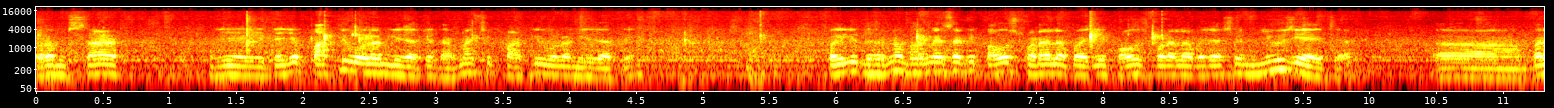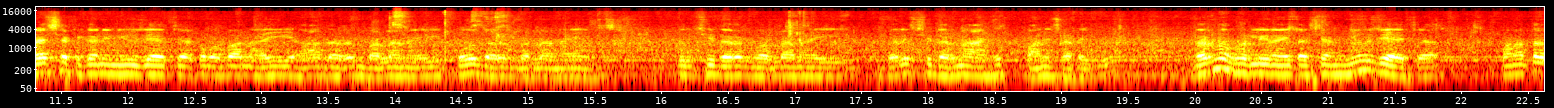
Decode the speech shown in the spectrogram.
परमसाठ म्हणजे त्याची पातळी ओलांडली जाते धरणाची पातळी ओलांडली जाते. पहिली धरणं भरण्यासाठी पाऊस पडायला पाहिजे पाऊस पडायला पाहिजे अशा न्यूज यायच्या. बऱ्याचशा ठिकाणी न्यूज यायच्या का बाबा नाही हा धरण भरला नाही तो धरण भरला नाही तुळशी धरण भरला नाही. बरेचशी धरणं आहेत पाणी साठायची धरणं भरली नाहीत अशा न्यूज यायच्या. पण आता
